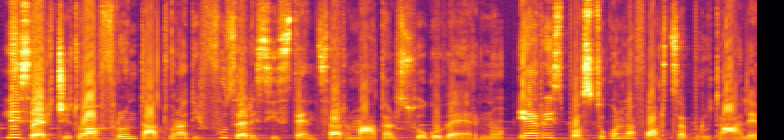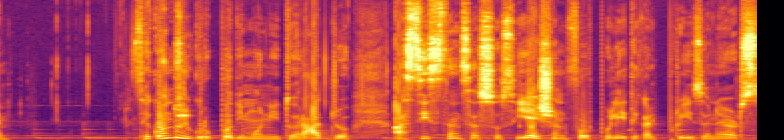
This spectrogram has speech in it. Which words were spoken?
L'esercito ha affrontato una diffusa resistenza armata al suo governo e ha risposto con la forza brutale. Secondo il gruppo di monitoraggio Assistance Association for Political Prisoners,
